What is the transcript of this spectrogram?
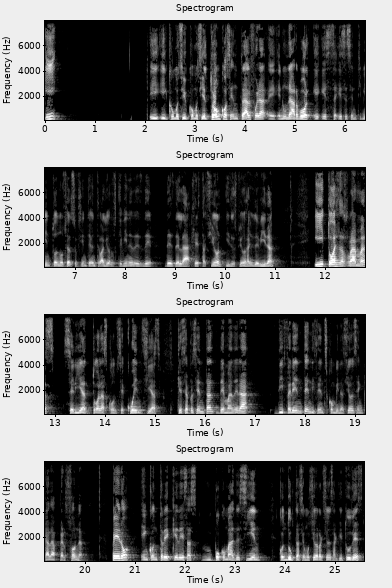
Y, y, como, si, como si el tronco central fuera eh, en un árbol, e, ese, ese, sentimiento de no ser suficientemente valiosos que viene desde, desde la gestación y de los primeros años de vida, y todas esas ramas serían todas las consecuencias que se presentan de manera diferente en diferentes combinaciones en cada persona. Pero encontré que de esas un poco más de 100 conductas, emociones, reacciones, actitudes,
